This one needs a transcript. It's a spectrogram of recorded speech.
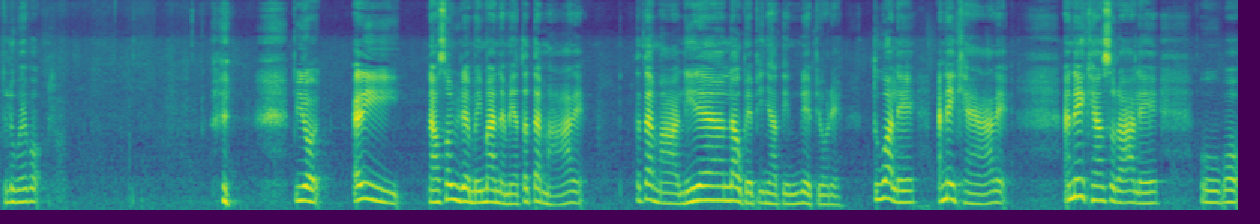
ဒီလိုပဲပေါ့ ပြီးတော့အဲ့ဒီနောက်ဆုံးယူတဲ့မိန်းမနာမည်ကတက်တက်မာတဲ့တက်တက်မာ၄တန်းလောက်ပဲပညာသင်မှုတဲ့ပြောတယ်။ तू ကလည်းအနှိတ်ခံရတဲ့အနှိတ်ခံဆိုတာကလည်းဟိုပေါ့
